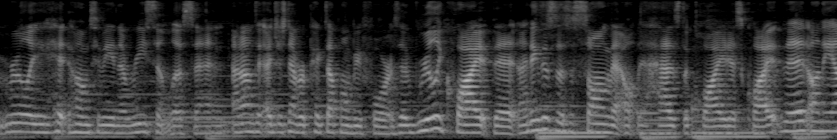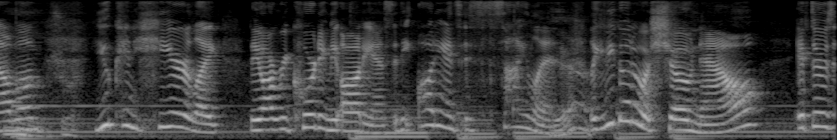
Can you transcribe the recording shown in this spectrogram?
really hit home to me in the recent listen. I don't think I just never picked up on before. Is a really quiet bit, and I think this is a song that has the quietest quiet bit on the mm-hmm, album. Sure. You can hear like they are recording the audience, and the audience is silent. Yeah. Like if you go to a show now. If there's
